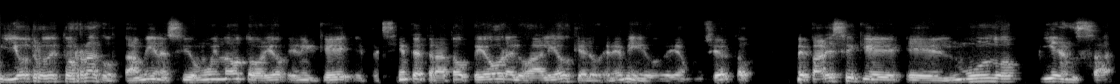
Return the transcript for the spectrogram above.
y otro de estos rasgos también ha sido muy notorio, en el que el presidente ha tratado peor a los aliados que a los enemigos, digamos, ¿cierto? Me parece que el mundo piensa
